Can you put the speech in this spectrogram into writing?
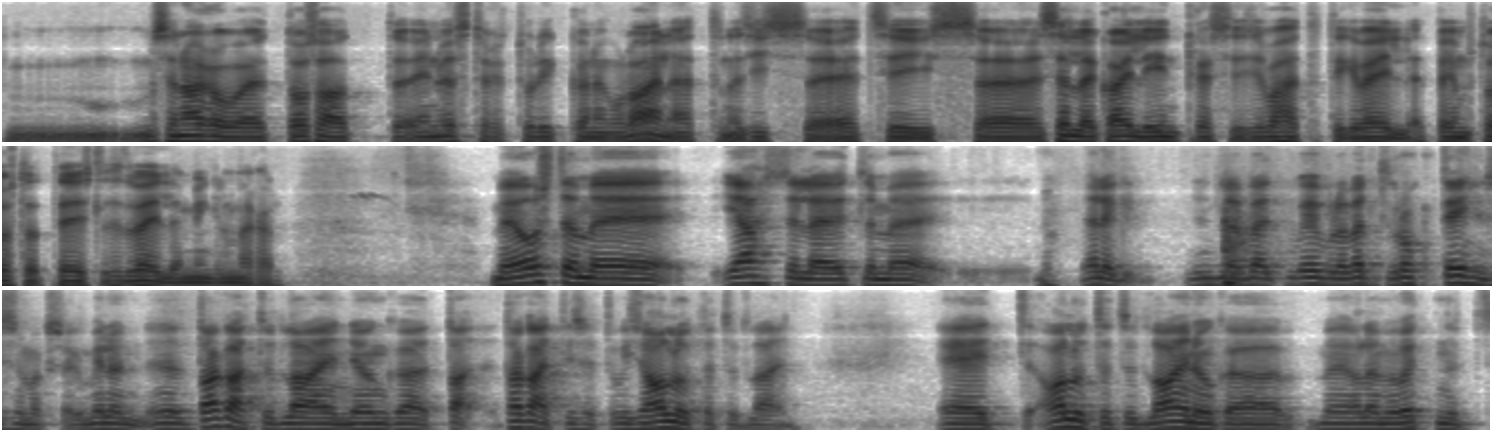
ma saan aru, et osad investorid tulid ka nagu laenajatena sisse, et siis äh, selle kalli intressi siis vahetatigi välja, et põhimõtteliselt ostate eestlased välja mingil määral. me ostame jah, selle ütleme noh, jällegi nüüd läheb võib-olla natuke rohkem tehnilisemaks, aga meil on tagatud laen ja on ka ta, tagatiseta või see allutatud laen. et allutatud laenuga me oleme võtnud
